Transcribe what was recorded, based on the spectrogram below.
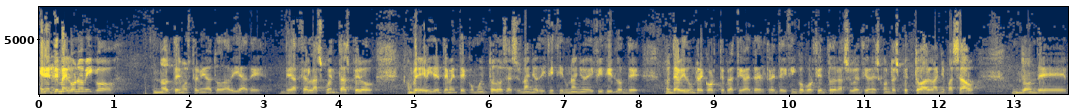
En el tema económico, no tenemos terminado todavía de, hacer las cuentas, pero hombre, evidentemente, como en todos, es un año difícil, un año difícil donde, donde ha habido un recorte prácticamente del 35% de las subvenciones con respecto al año pasado, donde,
